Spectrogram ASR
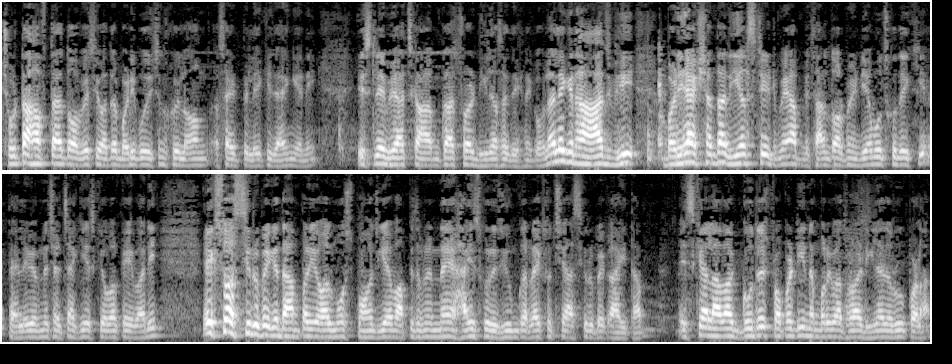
छोटा हफ़्ता है तो ऑब्वियसली बात है, बड़ी पोजीशन कोई लॉन्ग साइड पे लेके जाएँगे नहीं। इसलिए भी आज कामकाज थोड़ा ढीला सा देखने को मिला। लेकिन हाँ आज भी बढ़िया एक्शन था रियल स्टेट में। आप मिसाल तौर पर इंडिया बुल्स को देखिए, पहले भी हमने चर्चा की, इसके ऊपर कई बार एक सौ अस्सी रुपए के दाम पर ये ऑलमोस्ट पहुँच गया। वापस हमने नए हाईस को रिज्यूम कर रहा है, एक सौ छियासी का हाई था। इसके अलावा गोदरेज प्रॉपर्टी नंबर के बाद थोड़ा ढीला ज़रूर पड़ा।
